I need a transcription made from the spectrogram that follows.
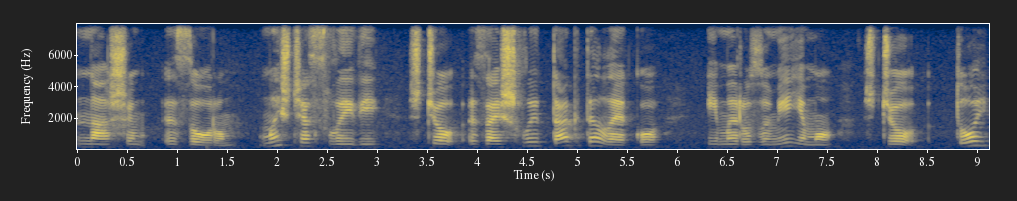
нашим зором. Ми щасливі, що зайшли так далеко, і ми розуміємо, що той,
